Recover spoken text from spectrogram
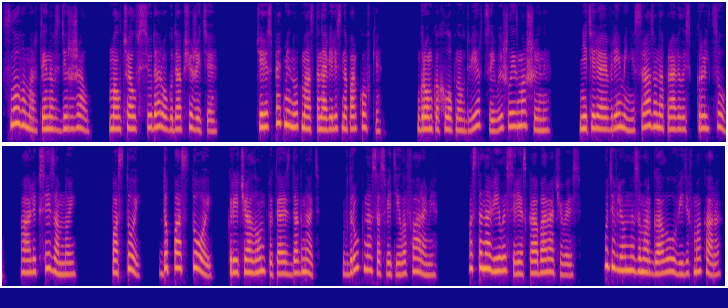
Слово Мартынов сдержал. Молчал всю дорогу до общежития. Через пять минут мы остановились на парковке. Громко хлопнув дверцей, вышла из машины. Не теряя времени, сразу направилась к крыльцу, а Алексей за мной. «Постой! Да постой!» — кричал он, пытаясь догнать. Вдруг нас осветило фарами. Остановилась, резко оборачиваясь. Удивленно заморгала, увидев Макара.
